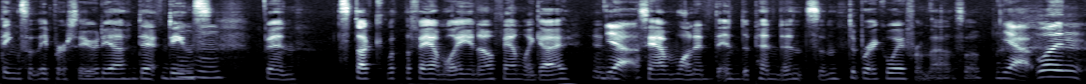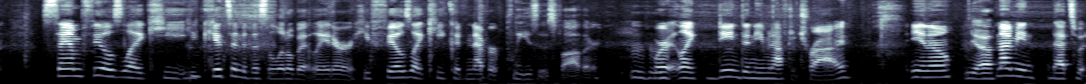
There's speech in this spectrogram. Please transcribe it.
Things that they pursued, yeah. De- Dean's Mhm. been stuck with the family, you know, family guy. And Yeah. Sam wanted the independence and to break away from that, so. Yeah, well, and Sam feels like he he gets into this a little bit later. He feels like he could never please his father, Mhm. where like Dean didn't even have to try, you know. Yeah. And I mean, that's what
